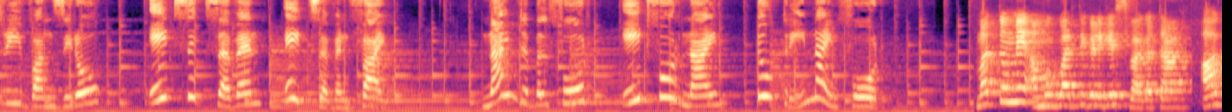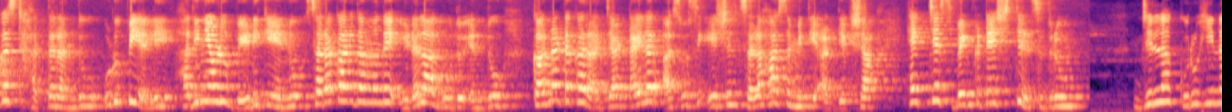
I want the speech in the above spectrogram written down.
three one eight six seven seven five nine double four four nine two three nine four ಮತ್ತೊಮ್ಮೆ ಅಮೋಘ್ ವಾರ್ತೆಗಳಿಗೆ ಸ್ವಾಗತ. ಆಗಸ್ಟ್ ಹತ್ತರಂದು ಉಡುಪಿಯಲ್ಲಿ ಹದಿನೇಳು ಬೇಡಿಕೆಯನ್ನು ಸರಕಾರದ ಮುಂದೆ ಇಡಲಾಗುವುದು ಎಂದು ಕರ್ನಾಟಕ ರಾಜ್ಯ ಟೈಲರ್ ಅಸೋಸಿಯೇಷನ್ ಸಲಹಾ ಸಮಿತಿ ಅಧ್ಯಕ್ಷ ಎಚ್ ಎಸ್ ವೆಂಕಟೇಶ್ ತಿಳಿಸಿದರು. ಜಿಲ್ಲಾ ಕುರುಹೀನ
